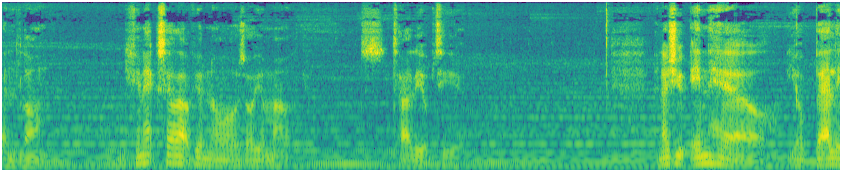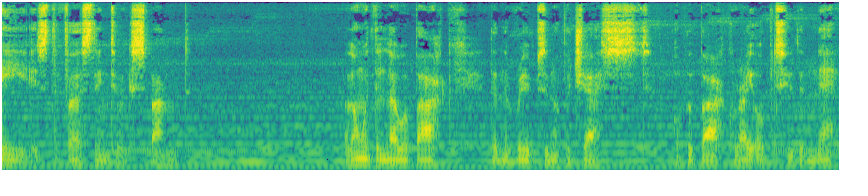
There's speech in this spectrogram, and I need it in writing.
and long. You can exhale out of your nose or your mouth entirely up to you. And as you inhale, your belly is the first thing to expand. Along with the lower back, then the ribs and upper chest, upper back, right up to the neck.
